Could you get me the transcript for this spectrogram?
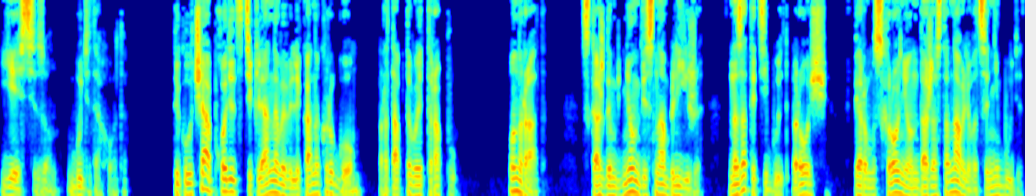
Есть сезон, будет охота. Тыкулча обходит стеклянного великана кругом, протаптывает тропу. Он рад. С каждым днем весна ближе, назад идти будет проще. В первом схроне он даже останавливаться не будет.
